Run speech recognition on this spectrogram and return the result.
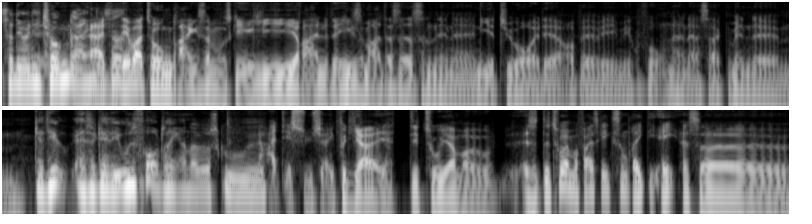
Så det var de tunge drenge. Ja, der sad- det, var tunge drenge, som måske ikke lige regnede det helt så meget. Der sad sådan en uh, 29-årig deroppe ved mikrofonen, han har sagt. Men øh, Gav det, altså, gav det udfordringer, når du skulle... Øh... nej, det synes jeg ikke. Fordi jeg, det tog jeg mig jo... Altså, det tog jeg mig faktisk ikke sådan rigtig af. Altså, øh,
